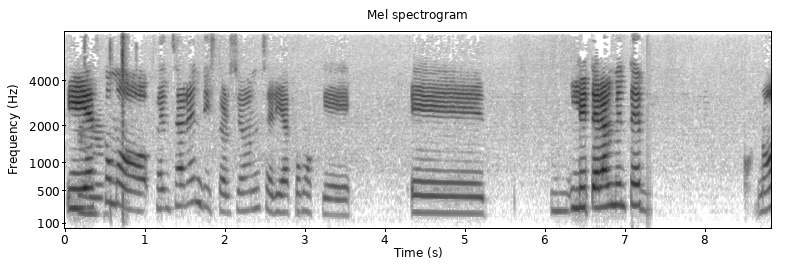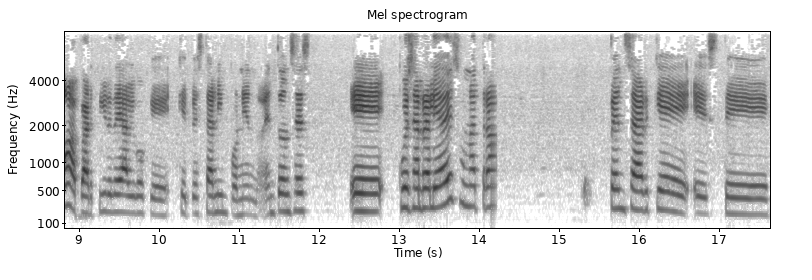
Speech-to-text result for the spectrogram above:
Y es como, pensar en distorsión sería como que eh, literalmente, ¿no? A partir de algo que, que te están imponiendo. Entonces, eh, pues en realidad es una trampa pensar que este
